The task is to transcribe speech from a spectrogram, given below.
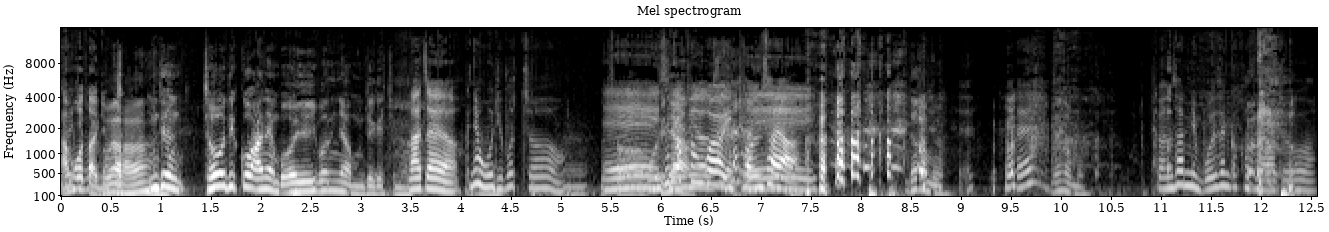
아무것도 안 입고. 뭐야? 문제는 저 옷 입고 안에 뭐 입었느냐 문제겠지 뭐. 맞아요. 그냥 옷 입었죠. 에이, 그냥- 생각한 거야, 이 변사야. 에이. 내가 뭐 네? 내가 뭐 변사님 뭘 생각하세요, 아주.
